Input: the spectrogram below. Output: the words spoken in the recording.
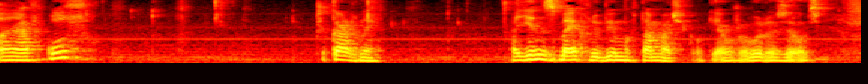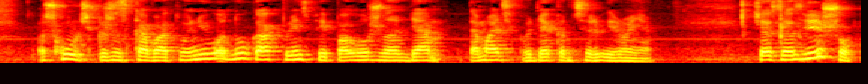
А на вкус шикарный. Один из моих любимых томатиков, я уже выразилась. Шкурочка жестковата у него, ну, как, в принципе, и положено для томатиков для консервирования. Сейчас развешу.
